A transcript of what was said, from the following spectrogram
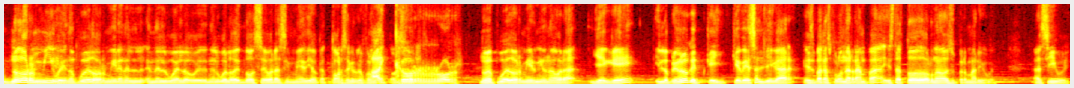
no dormí, güey. No pude dormir en el, en el vuelo, güey. En el vuelo de 12 horas y media o 14, creo que fueron. ¡Ay, qué horror! No me pude dormir ni una hora. Llegué y lo primero que, que, ves al llegar es bajas por una rampa y está todo adornado de Super Mario, güey. Así, güey.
